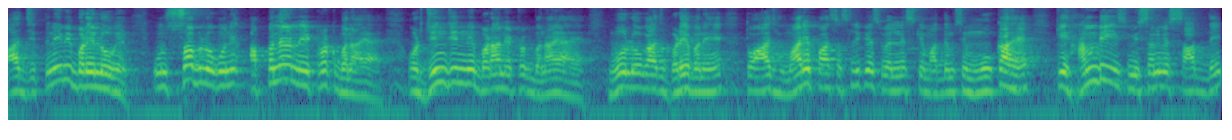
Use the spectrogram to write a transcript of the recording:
आज जितने भी बड़े लोग हैं, उन सब लोगों ने अपना नेटवर्क बनाया है। और जिन जिन ने बड़ा नेटवर्क बनाया है, वो लोग आज बड़े बने हैं। तो आज हमारे पास असली पेस वेलनेस के माध्यम से मौका है कि हम भी इस मिशन में साथ दें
